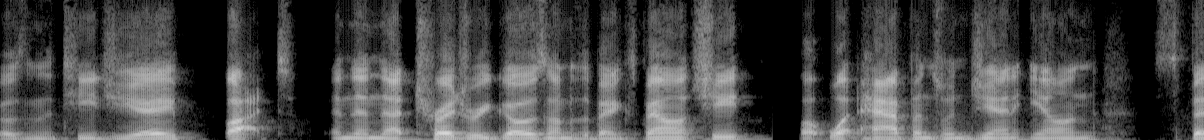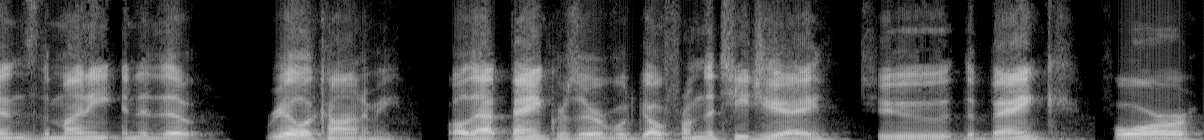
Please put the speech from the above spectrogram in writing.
goes in the TGA, but and then that treasury goes onto the bank's balance sheet. But what happens when Janet Yellen spends the money into the real economy? Well, that bank reserve would go from the TGA to the bank for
